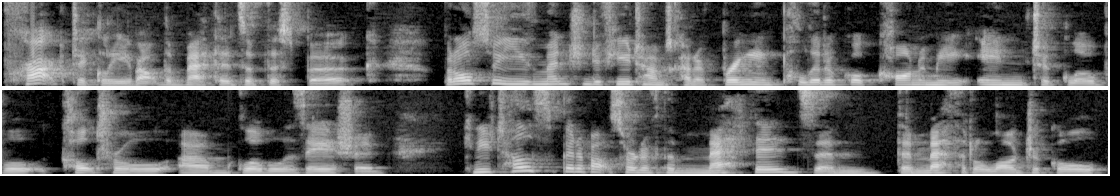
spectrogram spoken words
practically about the methods of this book but also you've mentioned a few times kind of bringing political economy into global cultural um, globalization. Can you tell us a bit about sort of the methods and the methodological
